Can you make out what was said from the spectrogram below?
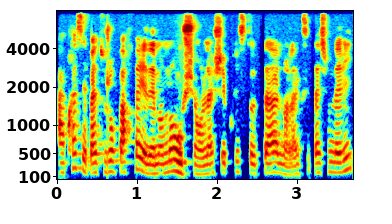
Après, c'est pas toujours parfait. Il y a des moments où je suis en lâcher prise totale, dans l'acceptation de la vie.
